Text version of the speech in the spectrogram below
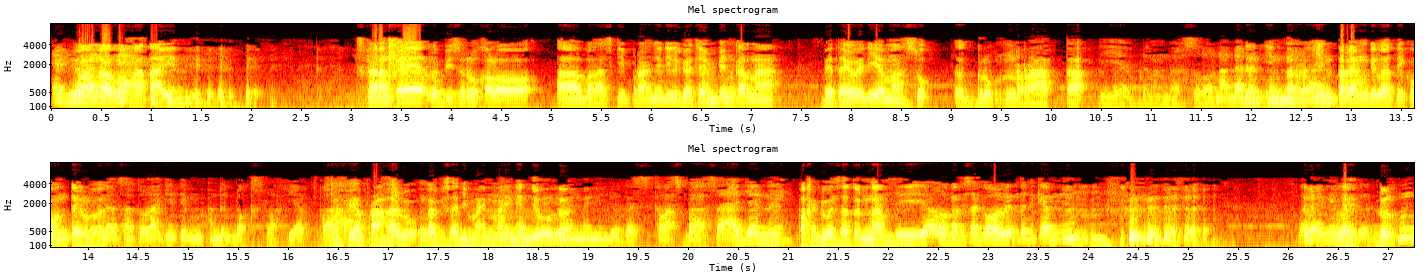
Gua nggak mau ngatain. Sekarang kayak lebih seru kalau uh, bahas kiprahnya di Liga Champion karena BTW dia masuk ke grup neraka Iya, dengan Barcelona dan, dan Inter Milan. Inter yang dilatih Conte loh. Dan satu lagi tim underdog Slavia Praha. Slavia Praha lu nggak bisa dimain-mainin juga. Dimain-mainin juga, kelas Barca aja nih. Pakai 216. Iya loh, nggak bisa golin tuh di Camp Nou. Bayangin loh itu. Eh, Dortmund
